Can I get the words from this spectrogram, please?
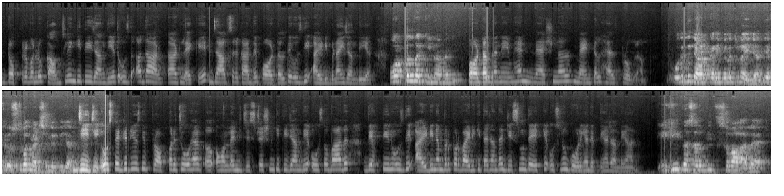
ਡਾਕਟਰ ਵੱਲੋਂ ਕਾਉਂਸਲਿੰਗ ਕੀਤੀ ਜਾਂਦੀ ਹੈ ਤੇ ਉਸ ਦਾ ਆਧਾਰ ਕਾਰਡ ਲੈ ਕੇ ਪੰਜਾਬ ਸਰਕਾਰ ਦੇ ਪੋਰਟਲ ਤੇ ਉਸ ਦੀ ਆਈਡੀ ਬਣਾਈ ਜਾਂਦੀ ਹੈ। ਪੋਰਟਲ ਦਾ ਕੀ ਨਾਮ ਹੈ ਜੀ? ਪੋਰਟਲ ਦਾ ਨੇਮ ਹੈ ਨੈਸ਼ਨਲ ਮੈਂਟਲ ਹੈਲਥ ਪ੍ਰੋਗਰਾਮ ਉਹਦੇ ਤੇ ਜਾਣਕਾਰੀ ਪਹਿਲਾਂ ਚੜਾਈ ਜਾਂਦੀ ਹੈ ਫਿਰ ਉਸ ਤੋਂ ਬਾਅਦ ਮੈਡੀਸਿਨ ਦਿੱਤੀ ਜਾਂਦੀ ਹੈ। ਜੀ ਜੀ ਉਸ ਤੇ ਜਿਹੜੀ ਉਸ ਦੀ ਪ੍ਰੋਪਰ ਜੋ ਹੈ ਆਨਲਾਈਨ ਰਜਿਸਟ੍ਰੇਸ਼ਨ ਕੀਤੀ ਜਾਂਦੀ ਹੈ ਉਸ ਤੋਂ ਬਾਅਦ ਵਿਅਕਤੀ ਨੂੰ ਉਸ ਦੀ ਆਈਡੀ ਨੰਬਰ ਪ੍ਰੋਵਾਈਡ ਕੀਤਾ ਜਾਂਦਾ ਹੈ ਜਿਸ ਨੂੰ ਦੇਖ ਕੇ ਉਸ ਨੂੰ ਗੋਲੀਆਂ ਦਿੱਤੀਆਂ ਜਾਂਦੀਆਂ ਹਨ। ਇਹੀ ਤਾਂ ਸਰਬਜੀਤ ਸਵਾਲ ਹੈ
